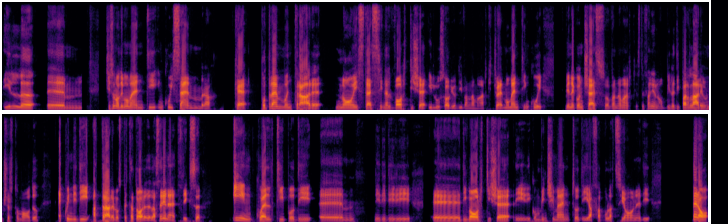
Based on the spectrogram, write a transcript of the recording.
il, ehm, ci sono dei momenti in cui sembra che potremmo entrare noi stessi nel vortice illusorio di Vanna Marchi, cioè momenti in cui viene concesso a Vanna Marchi e a Stefania Nobile di parlare in un certo modo e quindi di attrarre lo spettatore della serie Netflix in quel tipo di, ehm, di, di, di eh, vortice, di, convincimento, di affabulazione. Però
